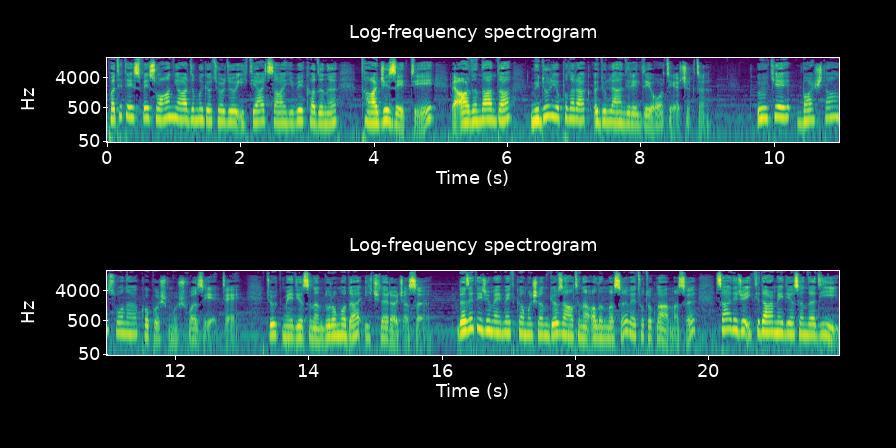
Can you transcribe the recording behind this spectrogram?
patates ve soğan yardımı götürdüğü ihtiyaç sahibi kadını taciz ettiği ve ardından da müdür yapılarak ödüllendirildiği ortaya çıktı. Ülke baştan sona kokuşmuş vaziyette. Türk medyasının durumu da içler acısı. Gazeteci Mehmet Kamış'ın gözaltına alınması ve tutuklanması sadece iktidar medyasında değil,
